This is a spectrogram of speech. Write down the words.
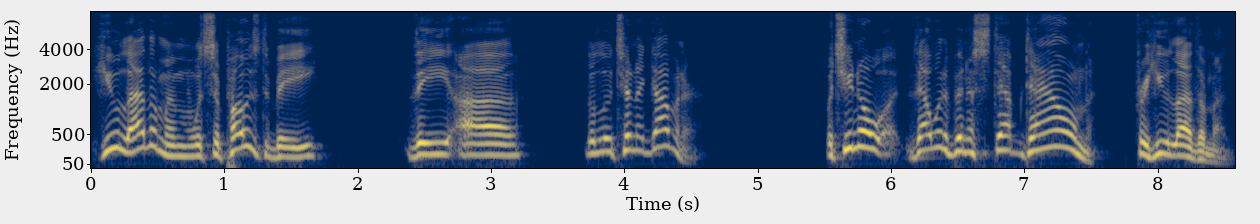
Hugh Leatherman was supposed to be the uh, the lieutenant governor, but you know that would have been a step down for Hugh Leatherman.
